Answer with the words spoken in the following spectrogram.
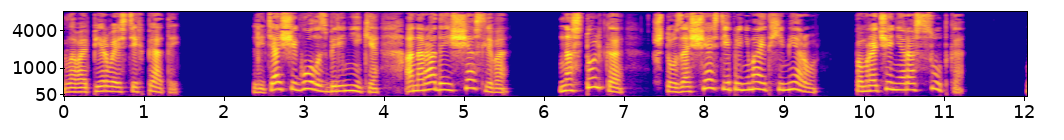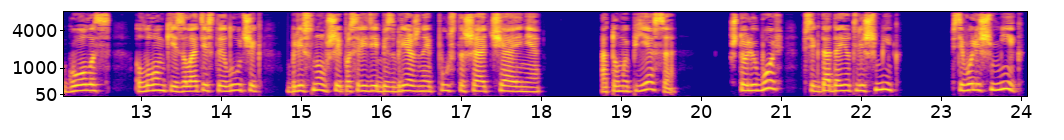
глава 1, стих 5. Летящий голос Береники, она рада и счастлива. Настолько, что за счастье принимает химеру, помрачение рассудка. Голос, ломкий золотистый лучик, блеснувший посреди безбрежной пустоши отчаяния. О том и пьеса, что любовь всегда дает лишь миг, всего лишь миг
